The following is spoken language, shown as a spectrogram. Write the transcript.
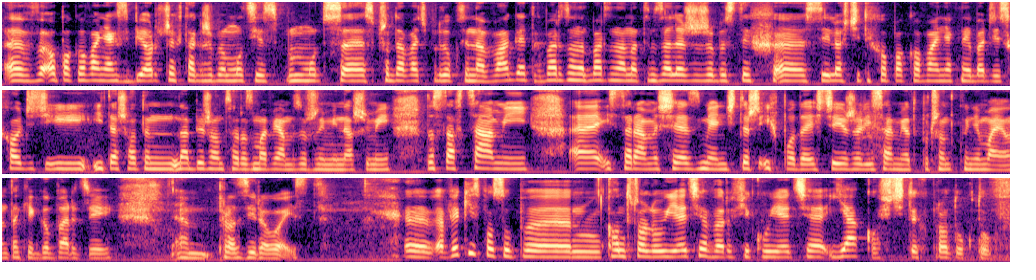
e, w opakowaniach zbiorczych, tak żeby móc, je, móc sprzedawać produkty na wagę. Tak bardzo, bardzo nam na tym zależy, żeby z, tych, z ilości tych opakowań jak najbardziej schodzić i, i też o tym na bieżąco rozmawiamy z różnymi naszymi dostawcami i staramy się zmienić też ich podejście, jeżeli sami od początku nie mają takiego bardziej em, pro zero waste. Y, A w jaki sposób kontrolujecie, weryfikujecie jakość tych produktów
